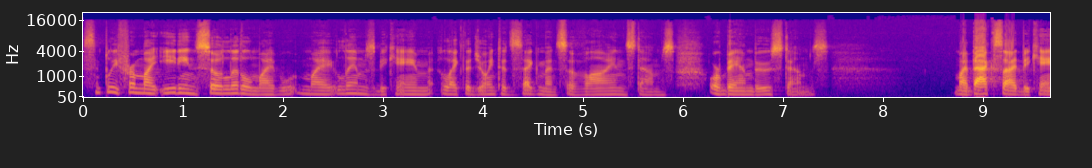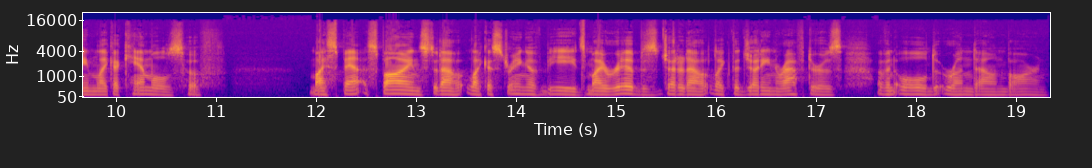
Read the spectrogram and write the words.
Simply from my eating so little, my, my limbs became like the jointed segments of vine stems or bamboo stems. My backside became like a camel's hoof. My spa- spine stood out like a string of beads. My ribs jutted out like the jutting rafters of an old run-down barn.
